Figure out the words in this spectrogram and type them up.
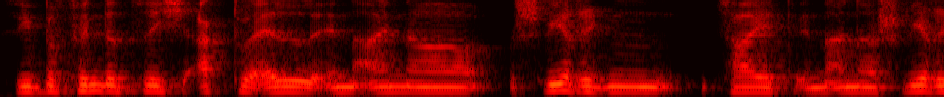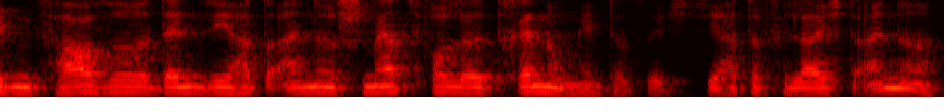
sie befindet sich aktuell in einer schwierigen Zeit, in einer schwierigen Phase, denn sie hat eine schmerzvolle Trennung hinter sich. Sie hatte vielleicht eine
